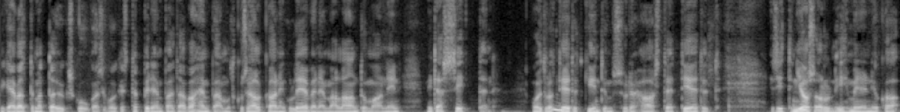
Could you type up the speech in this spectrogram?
mikä ei välttämättä ole yksi kuukausi, voi kestää pidempään tai vähempään, mutta kun se alkaa niin kuin lievenemään, laantumaan, niin mitä sitten? Voi tulla tietyt kiintymyssuuden haasteet, tietyt. Ja sitten jos on ihminen, joka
